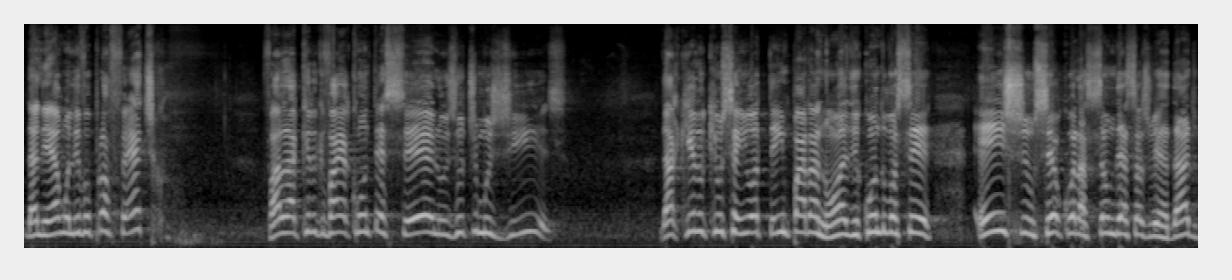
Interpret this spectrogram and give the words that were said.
Daniel é um livro profético. Fala daquilo que vai acontecer nos últimos dias, daquilo que o Senhor tem para nós. E quando você enche o seu coração dessas verdades,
